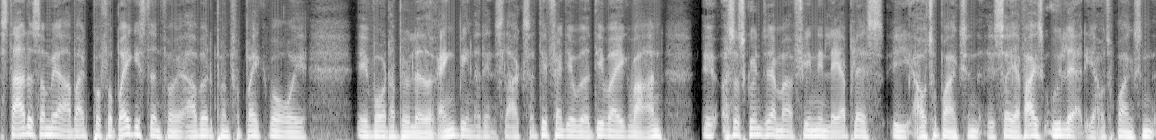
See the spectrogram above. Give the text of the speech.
startede så med at arbejde på fabrik, i stedet for at jeg arbejdede på en fabrik, hvor, øh, øh, hvor der blev lavet ringben og den slags, og det fandt jeg ud af, at det var ikke varen. Øh, og så skyndte jeg mig at finde en læreplads i autobranchen, øh, så jeg er faktisk udlært i autobranchen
